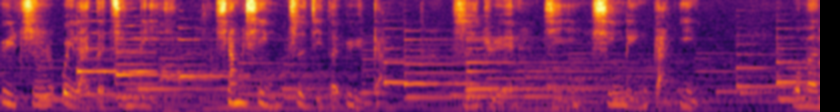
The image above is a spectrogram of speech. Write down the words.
预知未来的经历。相信自己的预感、直觉及心灵感应。我们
